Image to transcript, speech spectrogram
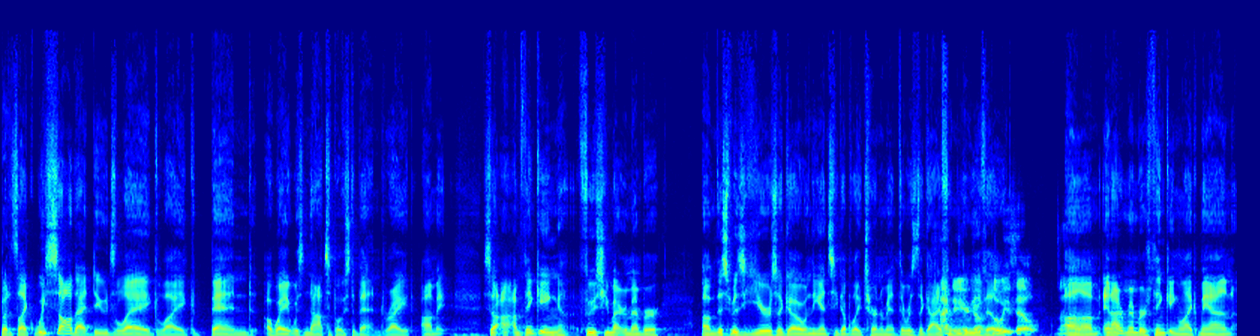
But it's like we saw that dude's leg like bend a way it was not supposed to bend, right? Um, it, so I, I'm thinking, Foose, you might remember. Um, this was years ago in the NCAA tournament. There was the guy from knew you were going Louisville. Louisville. Um, and I remember thinking, like, man,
